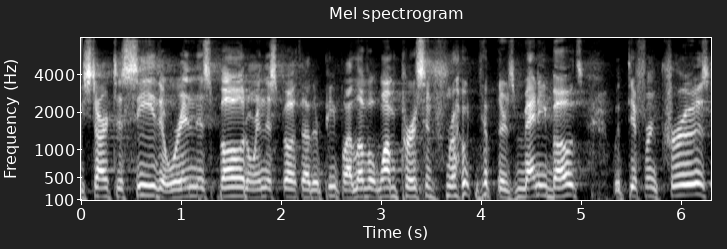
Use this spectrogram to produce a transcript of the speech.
We start to see that we're in this boat and we're in this boat with other people. I love what one person wrote yep, there's many boats with different crews.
